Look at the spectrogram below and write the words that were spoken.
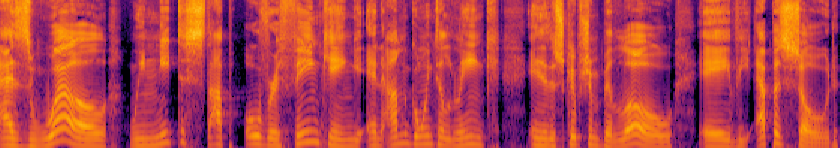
as well, we need to stop overthinking. And I'm going to link in the description below a the episode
